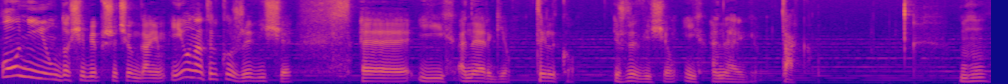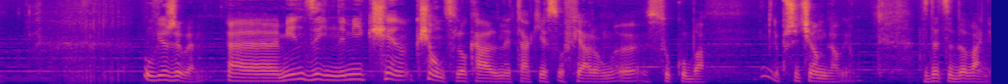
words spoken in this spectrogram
oni ją do siebie przyciągają i ona tylko żywi się e, ich energią. Tylko żywi się ich energią. Tak. Mhm. Uwierzyłem. E, między innymi księ, ksiądz lokalny tak jest ofiarą e, sukuba. Przyciągał ją. Zdecydowanie.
